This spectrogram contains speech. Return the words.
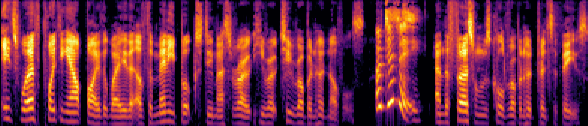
it's worth pointing out, by the way, that of the many books Dumas wrote, he wrote two Robin Hood novels, Oh, did he? and the first one was called Robin Hood, Prince of Thieves.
